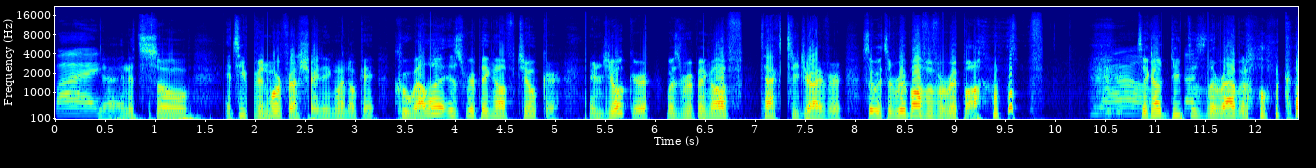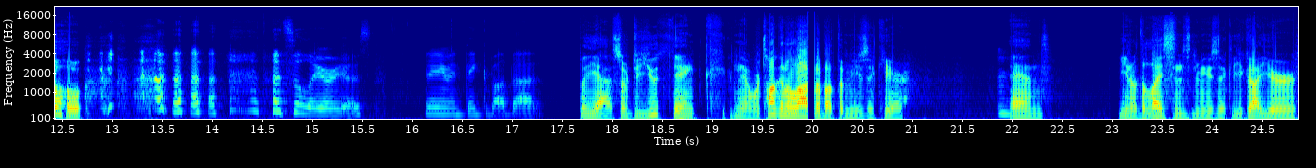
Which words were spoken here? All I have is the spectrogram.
bye. Yeah, and it's so it's even more frustrating when okay, Cruella is ripping off Joker, and Joker was ripping off Taxi Driver, so it's a rip off of a rip off. Wow. it's like how deep that's- does the rabbit hole go? That's hilarious. I didn't even think about that. But yeah, so do you think you know we're talking a lot about the music here, Mhm. and you know the licensed music. You got your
